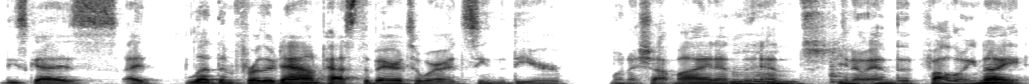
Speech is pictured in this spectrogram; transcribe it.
these guys, I led them further down past the bear to where I'd seen the deer when I shot mine, and Mm-hmm. and you know, and the following night.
